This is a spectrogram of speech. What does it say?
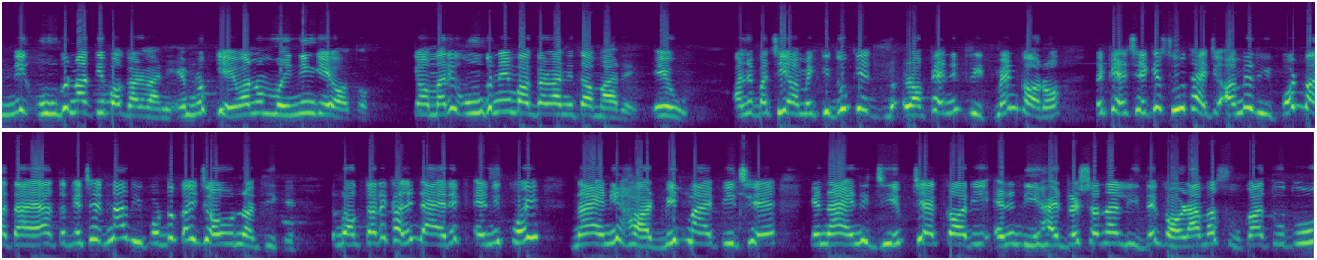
એમની ઊંઘ નથી બગાડવાની. એમનો કહેવાનો મિનિંગ એ હતો કે અમારી ઊંઘ નહીં બગાડવાની તમારે. એવું. અને પછી અમે કીધું કે ડોક્ટર એની ટ્રીટમેન્ટ કરો. તો કહે છે કે, શું થાય છે? અમે રિપોર્ટ બતાવ્યા તો કે છે, ના રિપોર્ટ તો કઈ જરૂર નથી. કે ડોક્ટરે ખાલી ડાયરેક્ટ એની કોઈ, ના, એની હાર્ટબીટ માપી છે કે ના, એની જીભ ચેક કરી, એને ડિહાઇડ્રેશનના લીધે ગળામાં સુકાતું હતું,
